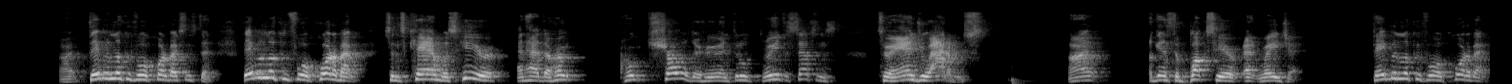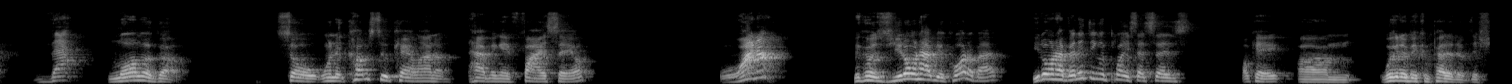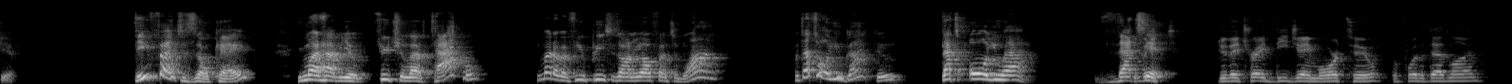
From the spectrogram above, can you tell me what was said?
All right. They've been looking for a quarterback since then. They've been looking for a quarterback since Cam was here and had the hurt, hurt shoulder here and threw three interceptions to Andrew Adams. All right. Against the Bucks here at Ray Jay. They've been looking for a quarterback that long ago. So when it comes to Carolina having a fire sale, why not? Because you don't have your quarterback. You don't have anything in place that says, okay, um, we're going to be competitive this year. Defense is okay. You might have your future left tackle. You might have a few pieces on the offensive line, but that's all you got, dude. That's all you have. That's do they, it. Do they trade DJ Moore too before the deadline?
